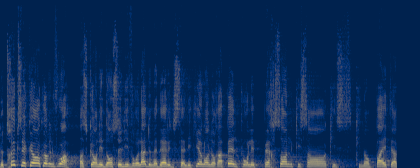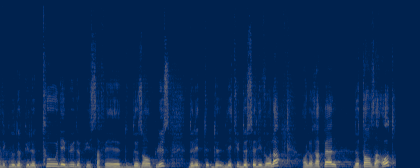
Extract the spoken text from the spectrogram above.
Le truc, c'est que encore une fois, parce qu'on est dans ce livre-là de Madarij Saliki, on le rappelle pour les personnes qui sont qui, qui n'ont pas été avec nous depuis le tout début, depuis ça fait deux ans ou plus, de l'étude de ce livre-là, on le rappelle de temps à autre,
